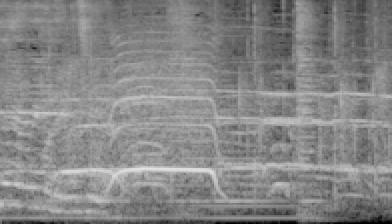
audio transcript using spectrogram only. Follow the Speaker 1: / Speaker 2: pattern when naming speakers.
Speaker 1: for everybody. Let's hear it.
